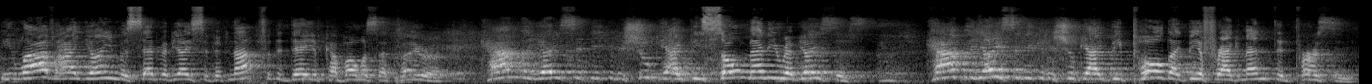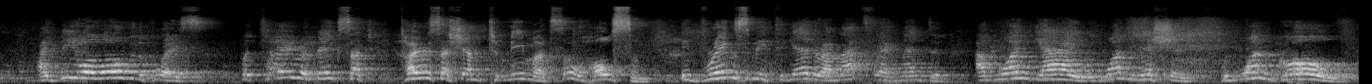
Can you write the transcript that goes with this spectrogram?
Ilav hayoyim said Rabbi Yosef, if not for the day of Kabbalas HaTorah, Kama Yosef Ikibishuki, I'd be so many Rabbi Yosefs. Kama Yosef Ikibishuki, I'd be pulled, I'd be a fragmented person. I'd be all over the place. But Torah makes such, Torah Hashem Tamima, it's so wholesome. It brings me together, I'm not fragmented. I'm one guy with one mission, with one goal.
